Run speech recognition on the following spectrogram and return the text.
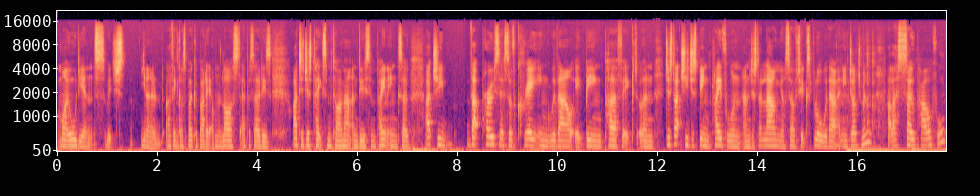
my audience, which you know, I think I spoke about it on the last episode, is I had to just take some time out and do some painting. So actually that process of creating without it being perfect and just actually just being playful and, and just allowing yourself to explore without any judgment. Like that's so powerful.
